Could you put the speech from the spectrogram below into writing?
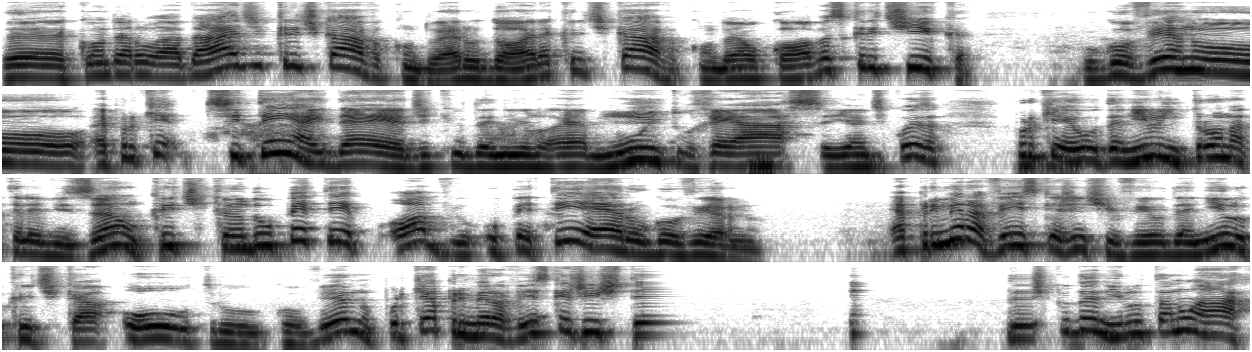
é, quando era o Haddad, criticava. Quando era o Dória, criticava. Quando é o Covas, critica. O governo. É porque se tem a ideia de que o Danilo é muito reaça e anti-coisa, porque o Danilo entrou na televisão criticando o PT. Óbvio, o PT era o governo. É a primeira vez que a gente vê o Danilo criticar outro governo, porque é a primeira vez que a gente tem desde que o Danilo está no ar.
